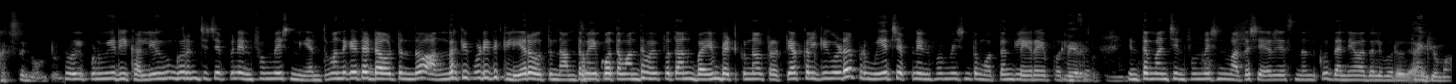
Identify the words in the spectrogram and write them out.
ఖచ్చితంగా ఉంటుంది. సో ఇప్పుడు మీరు ఈ కలియుగం గురించి చెప్పిన ఇన్ఫర్మేషన్ ఎంతమందికి అయితే డౌట్ ఉందో అందరికీ కూడా ఇది క్లియర్ అవుతుంది. అంతమైపోతాం అంతమైపోతాం భయం పెట్టుకున్న ప్రతి ఒక్కరికి కూడా ఇప్పుడు మీరు చెప్పిన ఇన్ఫర్మేషన్తో మొత్తం క్లియర్ అయిపోతుంది ఇంత మంచి ఇన్ఫర్మేషన్ మాతో షేర్ చేసినందుకు ధన్యవాదాలు గురుగారు. థ్యాంక్ యూ మా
